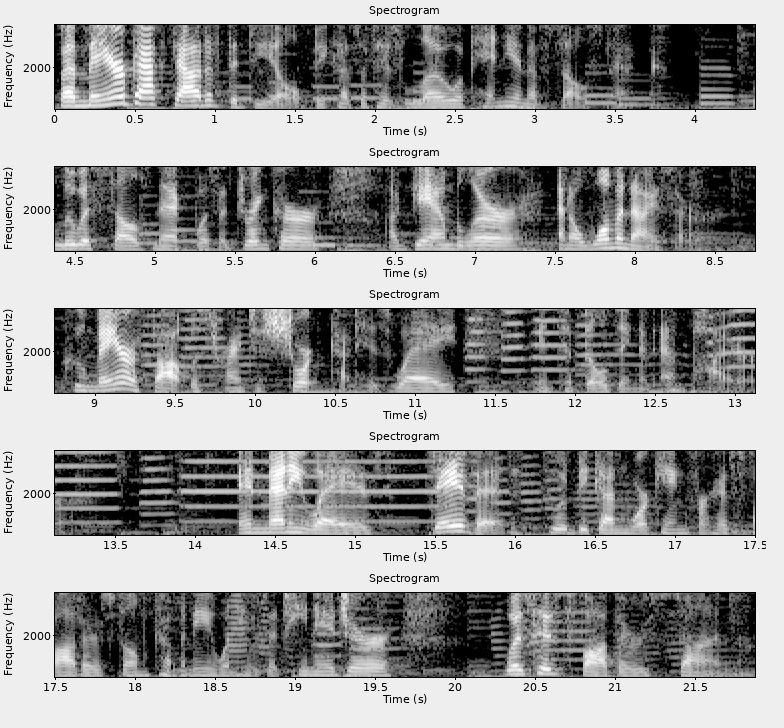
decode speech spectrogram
but Mayer backed out of the deal because of his low opinion of Selznick. Louis Selznick was a drinker, a gambler, and a womanizer who Mayer thought was trying to shortcut his way into building an empire. In many ways, David, who had begun working for his father's film company when he was a teenager, was his father's son.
